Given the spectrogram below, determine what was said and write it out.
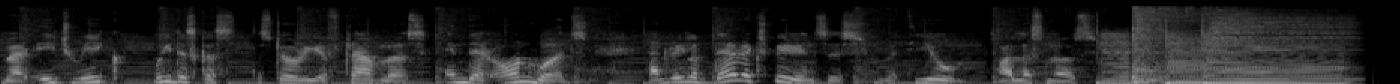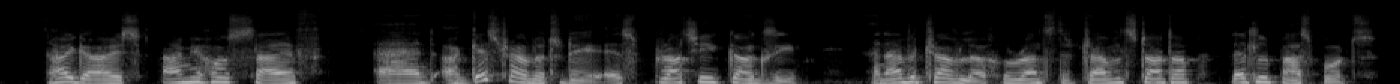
where each week we discuss the story of travelers in their own words and relive their experiences with you, our listeners. Hi guys, I'm your host Saif, and our guest traveler today is Prachi Kagzi, an avid traveler who runs the travel startup Little Passports,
